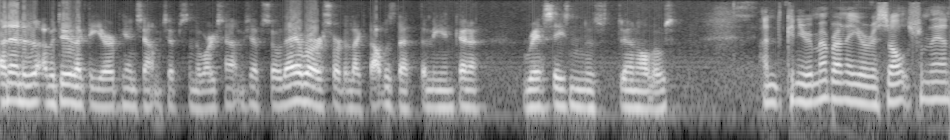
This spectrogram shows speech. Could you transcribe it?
And then I would do like the European Championships and the World Championships. So they were sort of like that was the, the main kind of race season is doing all those. And can you remember any of your results from then?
